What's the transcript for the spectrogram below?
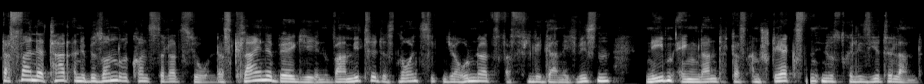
Das war in der Tat eine besondere Konstellation. Das kleine Belgien war Mitte des 19. Jahrhunderts, was viele gar nicht wissen, neben England das am stärksten industrialisierte Land.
